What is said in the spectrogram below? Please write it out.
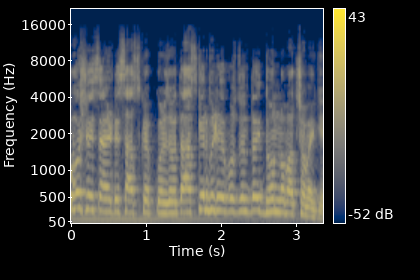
অবশ্যই চ্যানেলটি সাবস্ক্রাইব করে যাবে। তো আজকের ভিডিও পর্যন্তই, ধন্যবাদ সবাইকে।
